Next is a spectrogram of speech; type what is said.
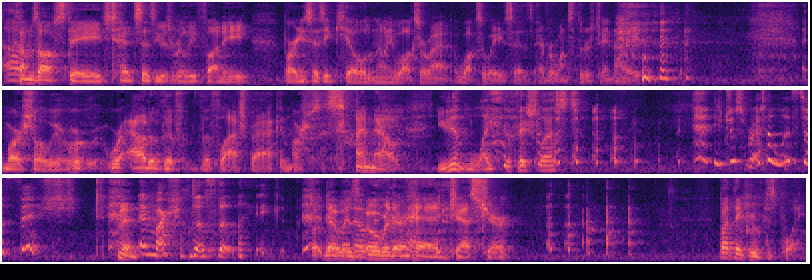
comes off stage. Ted says he was really funny. Barney says he killed, and then when he walks around, walks away, he says, "Everyone's Thursday night." Marshall, we're, we're we're out of the the flashback, and Marshall says, "I'm out." You didn't like the fish list, You just read a list of fish. then And Marshall does the like. Oh, that was over, their head gesture. But they proved his point.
